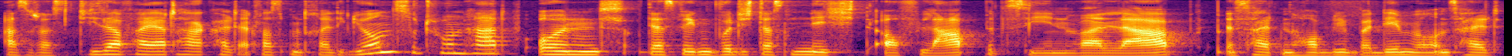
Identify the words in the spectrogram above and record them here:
also dass dieser Feiertag halt etwas mit Religion zu tun hat. Und deswegen würde ich das nicht auf Lab beziehen, weil Lab ist halt ein Hobby, bei dem wir uns halt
